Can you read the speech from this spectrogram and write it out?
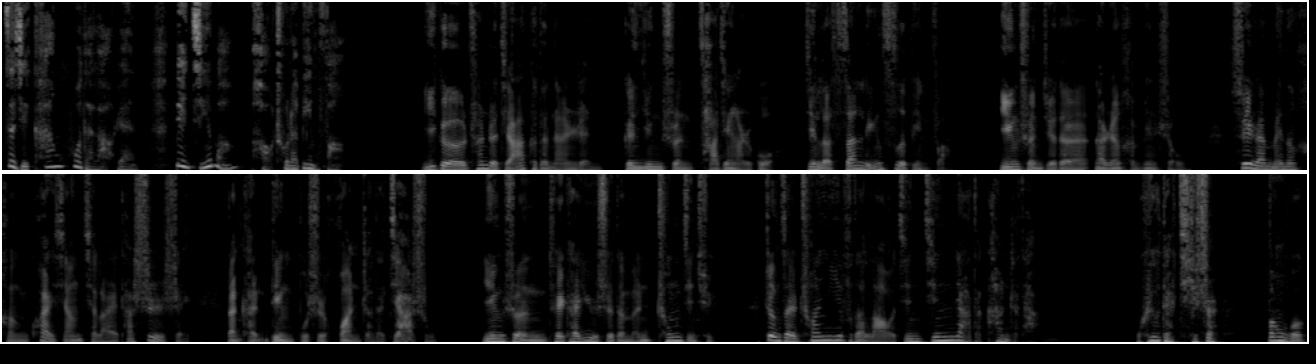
自己看护的老人，便急忙跑出了病房。一个穿着夹克的男人跟英顺擦肩而过，进了三零四病房。英顺觉得那人很面熟，虽然没能很快想起来他是谁，但肯定不是患者的家属。英顺推开浴室的门，冲进去。正在穿衣服的老金惊讶的看着他：“我有点急事儿，帮我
